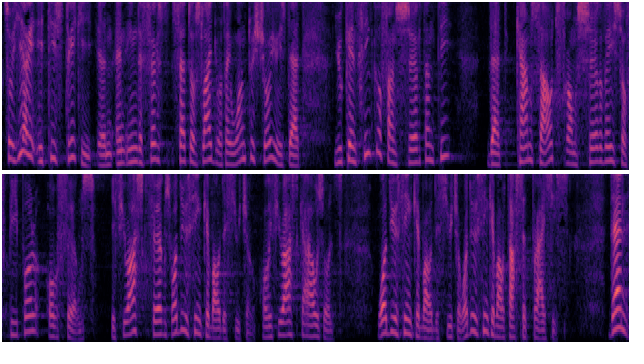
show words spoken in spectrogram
So here it is tricky, and, and in the first set of slides, what I want to show you is that you can think of uncertainty that comes out from surveys of people or firms. If you ask firms, what do you think about the future? Or if you ask households, what do you think about the future? What do you think about asset prices? Then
